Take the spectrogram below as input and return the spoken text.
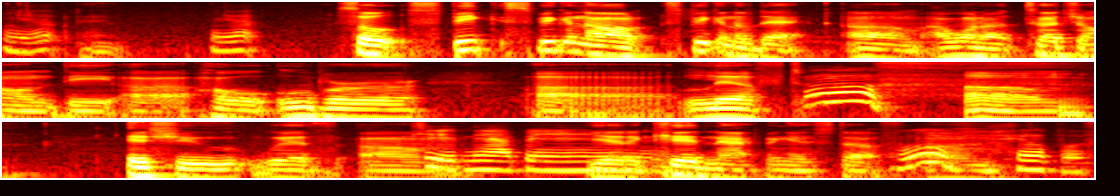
Yep. Yep. So speak speaking of speaking of that, um, I want to touch on the uh, whole Uber, uh, Lyft Oof. um, issue with um, Kidnapping. yeah the kidnapping and stuff. Oof, Um, help us.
